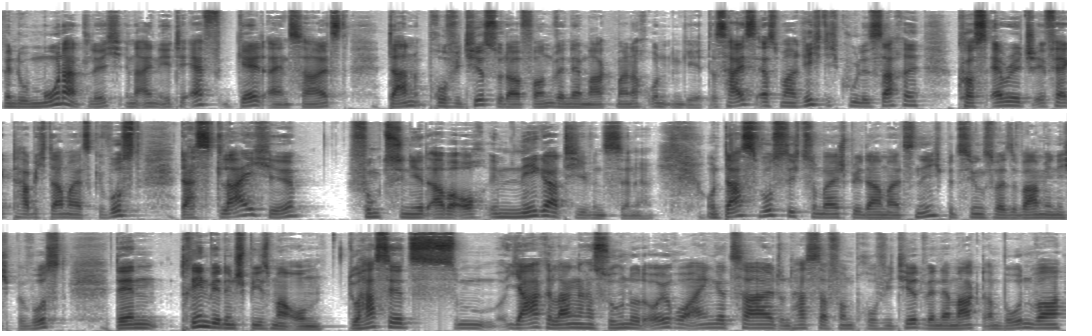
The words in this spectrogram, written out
wenn du monatlich in einen ETF Geld einzahlst, dann profitierst du davon, wenn der Markt mal nach unten geht. Das heißt erstmal richtig coole Sache. Cost-Average-Effekt habe ich damals gewusst. Das gleiche funktioniert aber auch im negativen Sinne. Und das wusste ich zum Beispiel damals nicht, beziehungsweise war mir nicht bewusst, denn drehen wir den Spieß mal um. Du hast jetzt jahrelang hast du 100 Euro eingezahlt und hast davon profitiert, wenn der Markt am Boden war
